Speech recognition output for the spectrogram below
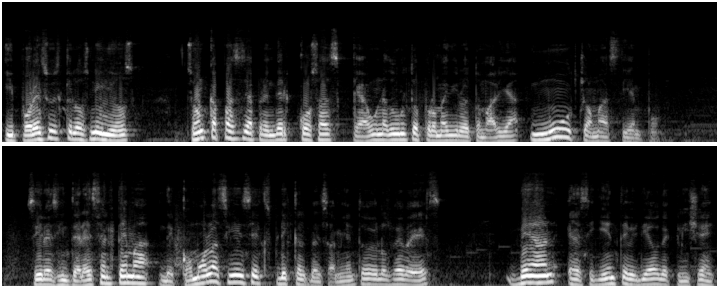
y por eso es que los niños son capaces de aprender cosas que a un adulto promedio le tomaría mucho más tiempo. Si les interesa el tema de cómo la ciencia explica el pensamiento de los bebés, vean el siguiente video de cliché.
